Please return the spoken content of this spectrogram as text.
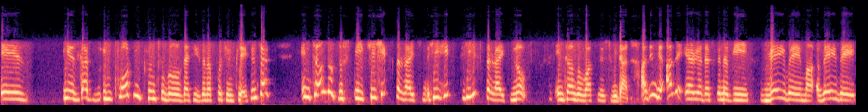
is he has got important principles that he's going to put in place. In fact, in terms of the speech, he hits the right he hits he hits the right notes in terms of what needs to be done. I think the other area that's going to be very very very very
